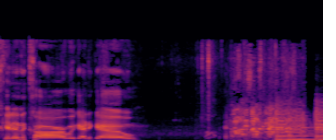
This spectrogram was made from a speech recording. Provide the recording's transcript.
Get in the car. We gotta go. Oh,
